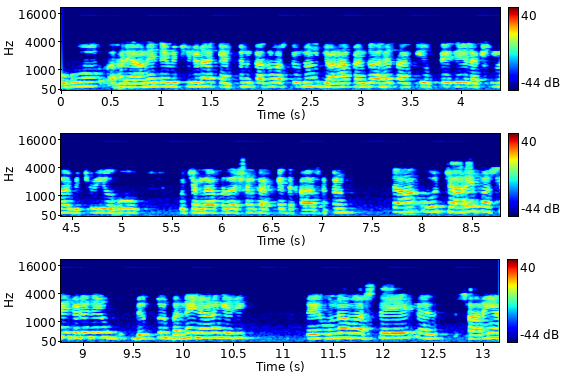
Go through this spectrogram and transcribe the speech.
ਉਹ ਹਰਿਆਣੇ ਦੇ ਵਿੱਚ ਜਿਹੜਾ ਕੈਂਪੇਨ ਕਰਨ ਵਾਸਤੇ ਉਹਨਾਂ ਨੂੰ ਜਾਣਾ ਪੈਂਦਾ ਹੈ ਤਾਂ ਕਿ ਉੱਥੇ ਦੇ ਇਲੈਕਸ਼ਨਾਂ ਵਿੱਚ ਵੀ ਉਹ ਕੋਈ ਚੰਗਾ ਪ੍ਰਦਰਸ਼ਨ ਕਰਕੇ ਦਿਖਾ ਸਕਣ। ਤਾਂ ਉਹ ਚਾਰੇ ਪਾਸੇ ਜਿਹੜੇ ਨੇ ਉਹ ਬਿਲਕੁਲ ਬੰਨੇ ਜਾਣਗੇ ਜੀ। ਤੇ ਉਹਨਾਂ ਵਾਸਤੇ ਸਾਰੀਆਂ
